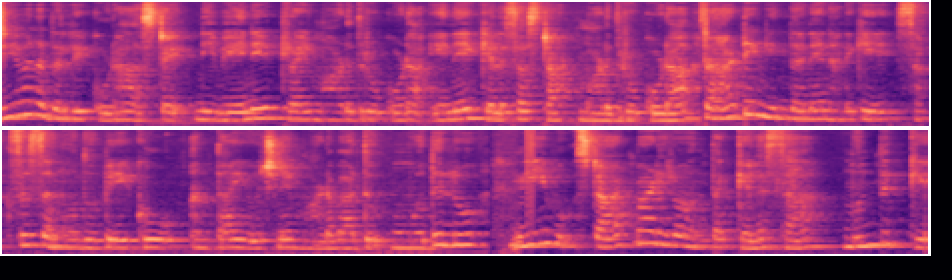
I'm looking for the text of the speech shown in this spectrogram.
ಜೀವನದಲ್ಲಿ ಕೂಡ ಅಷ್ಟೇ, ನೀವೇನೇ ಟ್ರೈ ಮಾಡಿದ್ರು ಕೂಡ, ಏನೇ ಕೆಲಸ ಸ್ಟಾರ್ಟ್ ಮಾಡಿದ್ರು ಕೂಡ ಸ್ಟಾರ್ಟಿಂಗ್ ಇಂದನೇ ನನಗೆ ಸಕ್ಸಸ್ ಅನ್ನೋದು ಬೇಕು ಅಂತ ಯೋಚನೆ ಮಾಡಬಾರ್ದು. ಮೊದಲು ನೀವು ಸ್ಟಾರ್ಟ್ ಮಾಡಿರೋ ಅಂತ ಕೆಲಸ ಮುಂದಕ್ಕೆ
